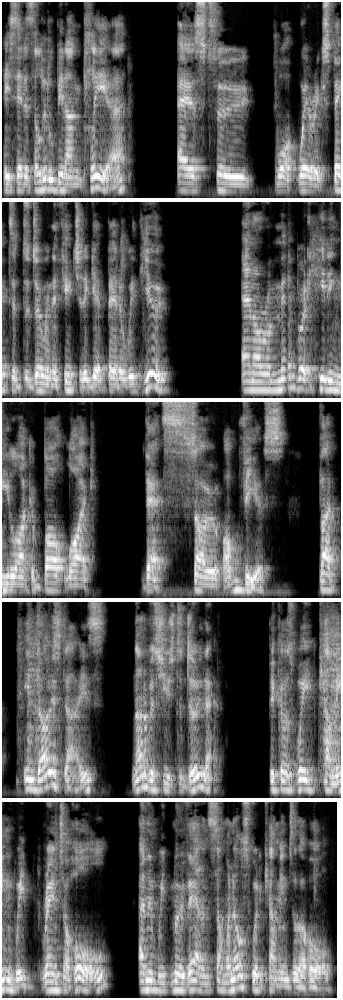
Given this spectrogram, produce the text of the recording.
He said it's a little bit unclear as to what we're expected to do in the future to get better with you. And I remember it hitting me like a bolt, like, that's so obvious. But in those days, none of us used to do that because we'd come in, we'd rent a hall, and then we'd move out, and someone else would come into the hall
